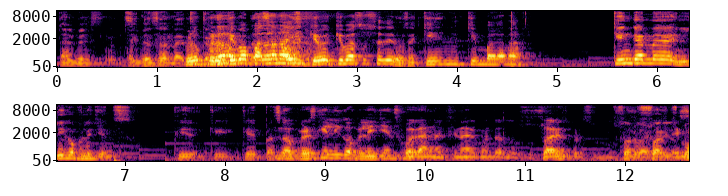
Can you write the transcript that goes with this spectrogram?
tal vez, tal Si vez. pero, pero qué va a no, pasar no, no. ahí ¿Qué, qué va a suceder o sea quién quién va a ganar ¿Quién gana en League of Legends? ¿Qué, qué, qué pasa? No, pero es que en League of Legends juegan al final de cuentas los usuarios versus los Son usuarios. usuarios. Es No,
